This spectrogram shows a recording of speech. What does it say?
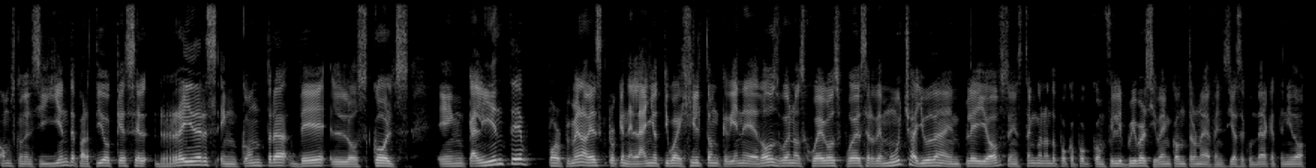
Vamos con el siguiente partido que es el Raiders en contra de los Colts. En caliente, por primera vez creo que en el año, T.Y. Hilton, que viene de dos buenos juegos, puede ser de mucha ayuda en playoffs. Se está encontrando poco a poco con Philip Rivers y va en contra de una defensiva secundaria que ha tenido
